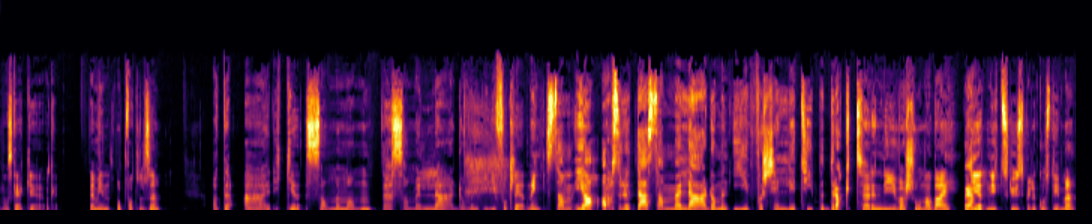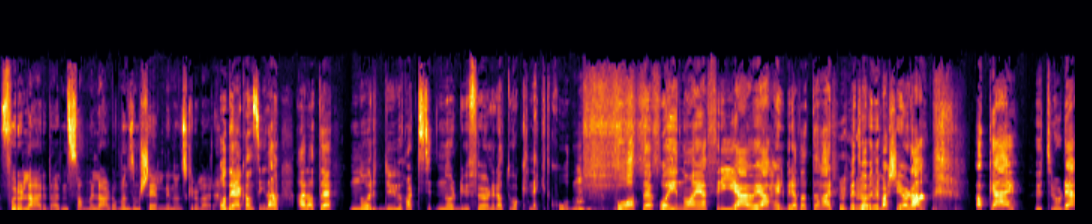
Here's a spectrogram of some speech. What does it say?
nå skal jeg ikke okay. Det er min oppfattelse at det er ikke samme mannen, det er samme lærdommen i forkledning. Sam, ja, absolutt. Det er samme lærdommen i forskjellig type drakt. Det er en ny versjon av deg Ja. i et nytt skuespillerkostyme for å lære deg den samme lærdommen som sjelen din ønsker å lære. Og det jeg kan si, da, er at eh, når du, har, når du føler at du har knekt koden på at eh, Oi, nå er jeg fri, jeg, jeg har helbredet dette her. Vet du hva universet gjør da? Ok, hun tror det.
